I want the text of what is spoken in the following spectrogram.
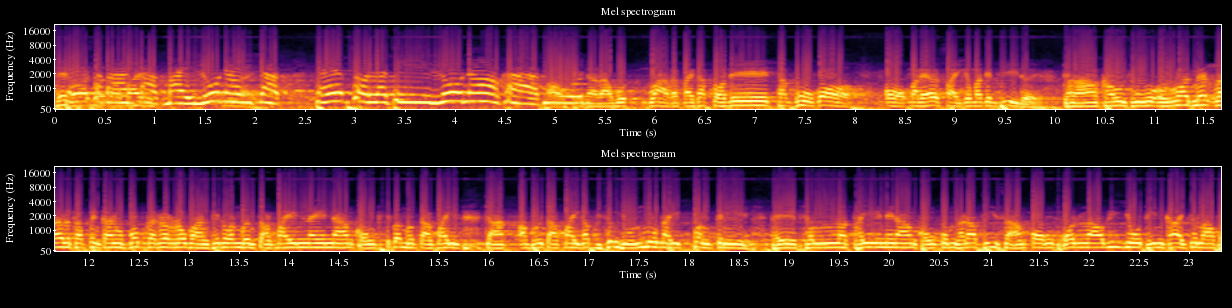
เทเทศศบาบาลลตาตากกใบใบลู่ในกับเทพชนละทีลู่นอกค่ะพี่เอาวุพี่ฒินาราวุธว่ากันไปครับ ตอนนี้ทั้งคู่ก็ออกมาแล้วใส่กันมาเต็มที่เลย จะเข้าสู่ร้อยเมตรแล้วนะครับเป็นการพบกันระหว่างเทศบาลเมืองตากใบในนามของเทศบาลเมืองตากใบจากอำเภอตากใบครับซึ่งอยู่ลู่ในฝั่งกนีเทพชนลทีในนามของกรมธนารัที่สามกองพลนาวิโยธินค่ายจุฬาภ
